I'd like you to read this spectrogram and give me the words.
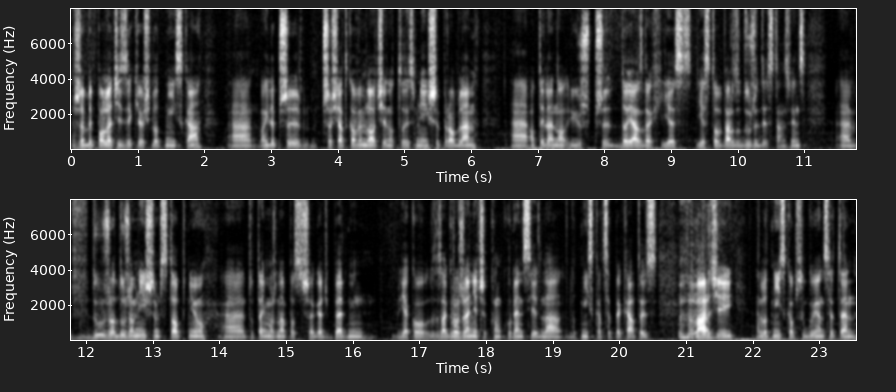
żeby polecieć z jakiegoś lotniska. E, o ile przy przesiadkowym locie, no to jest mniejszy problem. E, o tyle no, już przy dojazdach jest, jest to bardzo duży dystans, więc e, w dużo, dużo mniejszym stopniu e, tutaj można postrzegać Berlin jako zagrożenie czy konkurencję dla lotniska CPK. To jest mhm. bardziej lotnisko obsługujące ten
